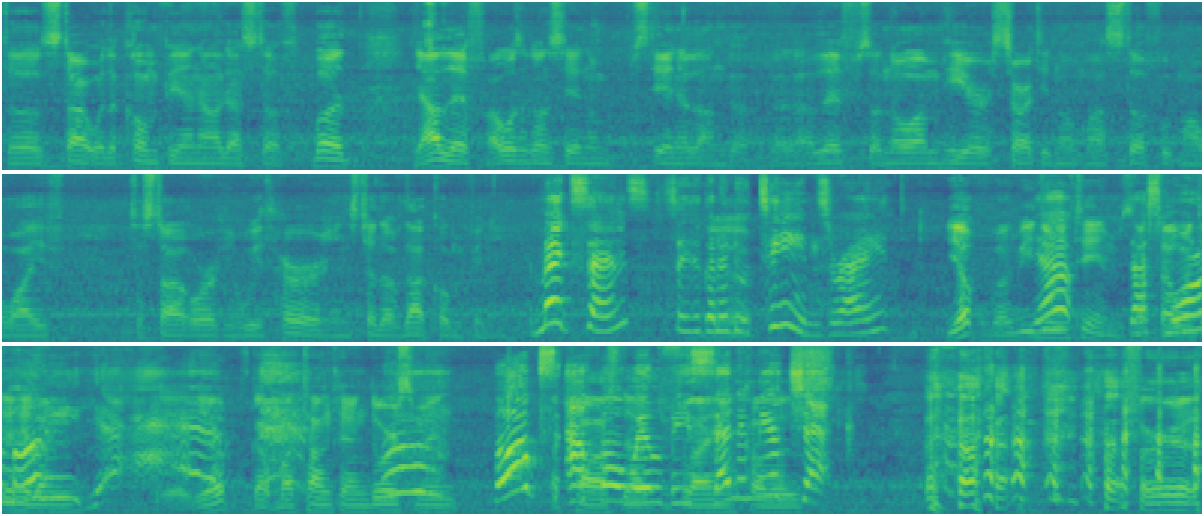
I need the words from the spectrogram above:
to start with the company and all that stuff. But yeah, I left. I wasn't gonna stay any, stay any longer. I left, so now I'm here starting out my stuff with my wife to start working with her instead of that company. It Makes sense. So you're going to Yeah. do teams, right? Yep, gonna be Yep, doing teams. that's I went more money. Yeah. Yeah, Yep, got my tanker endorsement. Ah. Folks, Apple will be sending me a check. For real.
